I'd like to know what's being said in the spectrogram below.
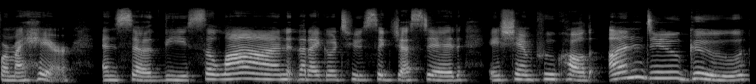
for my hair. And so the salon that I go to suggested a shampoo called Undo Goo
